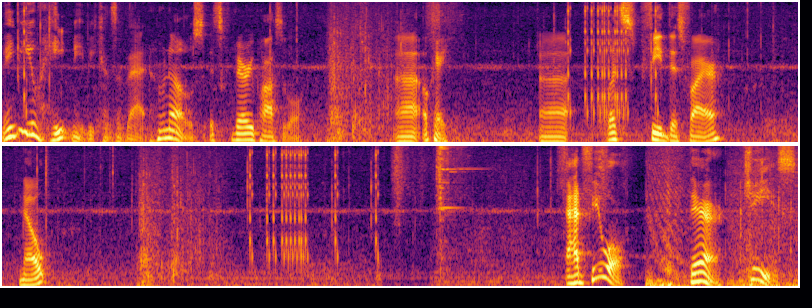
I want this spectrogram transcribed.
Maybe you hate me because of that. Who knows? It's very possible. Uh, okay. Uh, let's feed this fire. Nope. Add fuel. There. Jeez.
